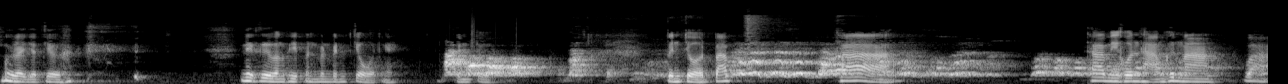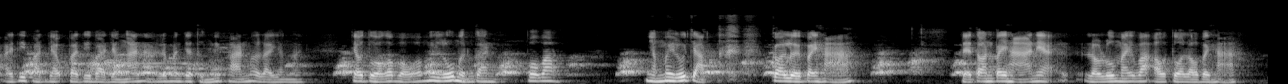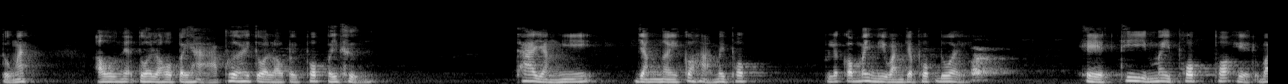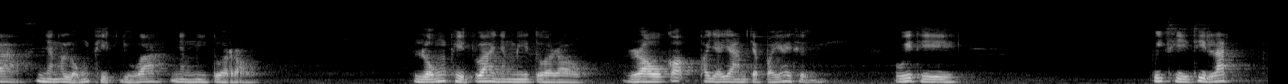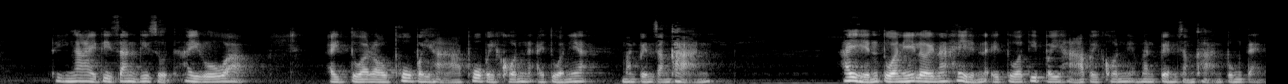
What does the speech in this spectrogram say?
เมื่อไรจะเจอ นี่คือบางทีมันมันเป็นโจทย์ไง เป็นโจทย์ เป็นโจทย์ปั๊บถ้า ถ้ามีคนถามขึ้นมา ว่าไอ้ที่ปฏิบัติอย่างนั้นอะ แล้วมันจะถึงนิพพานเมื่อไหร่ยังไง เจ้าตัวก็บอกว่าไม่รู้เหมือนกัน เพราะว่า ยังไม่รู้จัก ก็เลยไปหา แต่ตอนไปหาเนี่ย เรารู้ไหมว่าเอาตัวเราไปหา ถูกไหมเอาเนี่ยตัวเราไปหาเพื่อให้ตัวเราไปพบไปถึง ถ้าอย่างนี้ยังไงก็หาไม่พบ แล้วก็ไม่มีวันจะพบด้วย เหตุที่ไม่พบ เพราะเหตุว่ายังหลงผิดอยู่ว่ายังมีตัวเรา หลงผิดว่ายังมีตัวเรา เราก็พยายามจะไปให้ถึง วิธี วิธีที่ลัดที่ง่ายที่สั้นที่สุด ให้รู้ว่า ไอตัวเราผู้ไปหาผู้ไปค้น ไอตัวเนี้ย มันเป็นสังขารให้เห็นตัวนี้เลยนะ ให้เห็นไอตัวที่ไปหาไปค้นเนี่ย มันเป็นสังขารปรุงแต่ง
